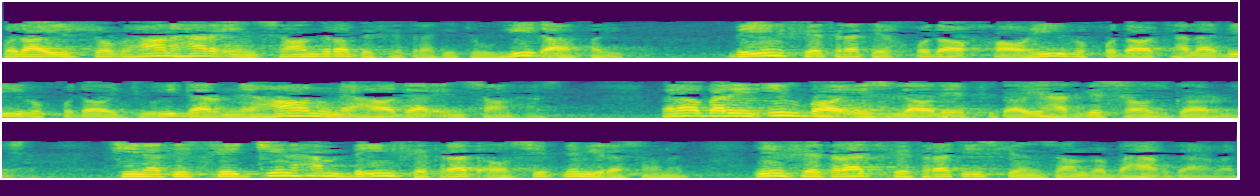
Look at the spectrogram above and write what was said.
خدای سبحان هر انسان را به فطرت توحید آفرید. و این فطرت خدا خواهی و خدا طلبی و خدا جویی در نهان و نها در انسان هست. بنابراین این با ازلال ابتدایی هرگز سازگار نیست. تینت سجین هم به این فطرت آسیب نمیرساند. این فطرت فطرتی است که انسان را به حق دعوت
